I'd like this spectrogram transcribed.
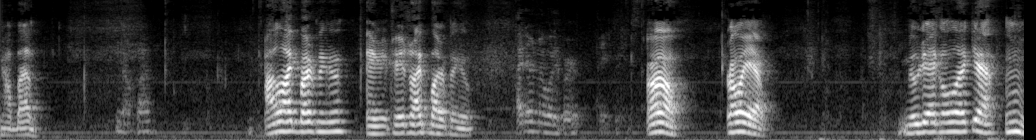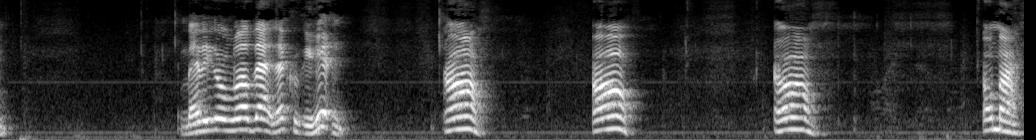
Not bad. Not bad. I like Butterfinger, and it tastes like Butterfinger. I don't know what a favorite is. Oh, oh yeah. Your dad gonna like that. Mm. Baby gonna love that. That cookie hitting. Oh, oh, oh, oh my,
